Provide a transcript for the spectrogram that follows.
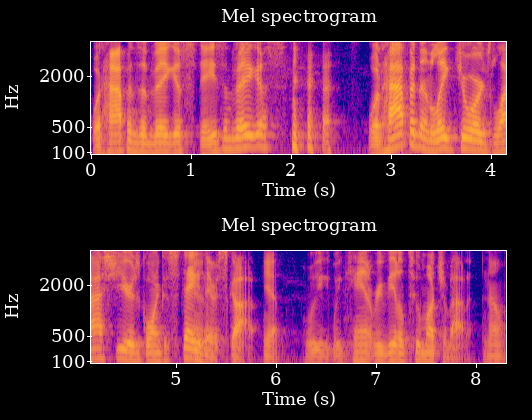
What happens in Vegas stays in Vegas. what happened in Lake George last year is going to stay there, Scott. Yeah. We, we can't reveal too much about it. No,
